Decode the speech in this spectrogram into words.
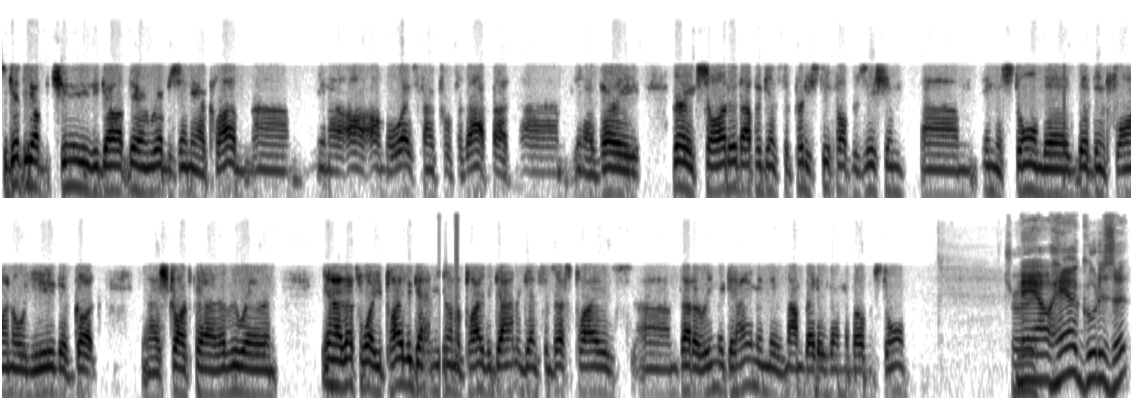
to get the opportunity to go up there and represent our club, um, you know I, I'm always thankful for that. But um, you know very very excited up against a pretty stiff opposition um, in the Storm. They they've been flying all year. They've got you know strike power everywhere, and you know that's why you play the game. You want to play the game against the best players um, that are in the game, and there's none better than the Melbourne Storm. True. Now, how good is it?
